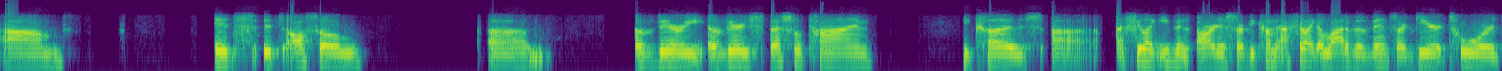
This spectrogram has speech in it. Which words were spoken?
Um, it's it's also um, a very a very special time because uh, I feel like even artists are becoming. I feel like a lot of events are geared towards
